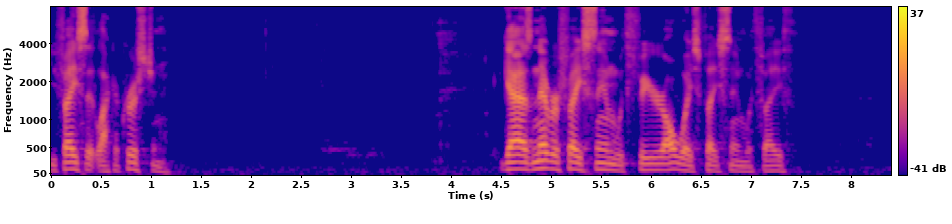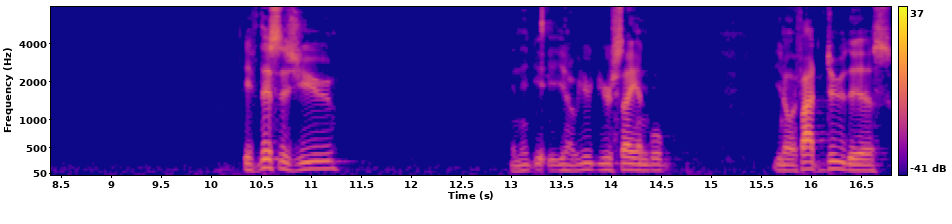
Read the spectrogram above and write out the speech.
You face it like a Christian. Guys, never face sin with fear, always face sin with faith. If this is you, and you know, you're, you're saying, well, you know, if I do this,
